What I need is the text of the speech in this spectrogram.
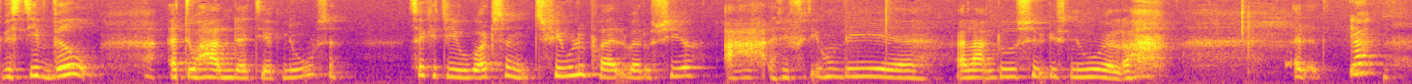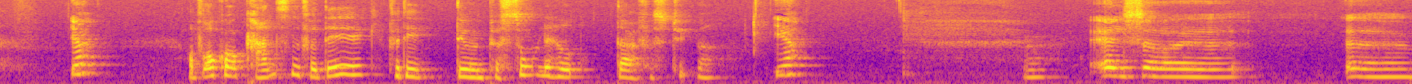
hvis de ved, at du har den der diagnose, så kan de jo godt sådan tvivle på alt, hvad du siger. Ah, er det fordi, hun lige øh, er langt ude psykisk nu, eller... Er det... Ja, ja. Og hvor går grænsen for det, ikke? Fordi det er jo en personlighed, der er forstyrret. Ja. Mm. Altså, øh, øh,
